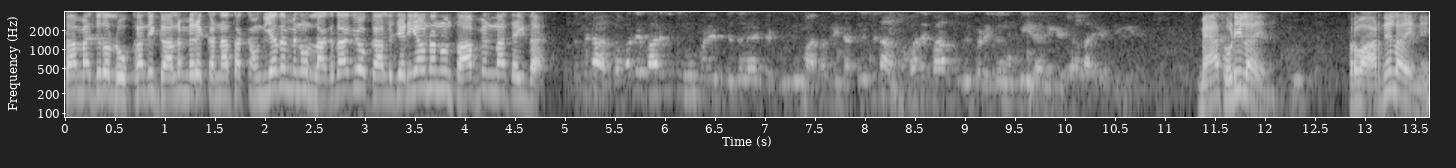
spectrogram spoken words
ਤਾਂ ਮੈਂ ਜਦੋਂ ਲੋਕਾਂ ਦੀ ਗੱਲ ਮੇਰੇ ਕੰਨਾਂ ਤੱਕ ਆਉਂਦੀ ਆ ਤਾਂ ਮੈਨੂੰ ਲੱਗਦਾ ਕਿ ਉਹ ਗੱਲ ਜਿਹੜੀ ਆ ਉਹਨਾਂ ਨੂੰ ਇਨਸਾਫ ਮਿਲਣਾ ਚਾਹੀਦਾ ਹੈ। ਹੋ ਵਿਧਾਨ ਸਭਾ ਦੇ ਬਾਹਰ ਵੀ ਤੁਸੀਂ ਬੜੇ ਜਿੱਦਣ ਜੱਗੂ ਦੀ ਮਾਤਾ ਦੀ ਡੈਥ ਹੋਈ ਵਿਧਾਨ ਸਭਾ ਦੇ ਬਾਹਰ ਤੁਸੀਂ ਬੜੇ ਗੰਭੀਰ ਐਲੀਗੇਸ਼ਨ ਲਾਏ ਸੀਗੇ? ਮੈਂ ਥੋੜੀ ਲਾਏ ਨੇ। ਪਰਿਵਾਰ ਨੇ ਲਾਏ ਨੇ।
